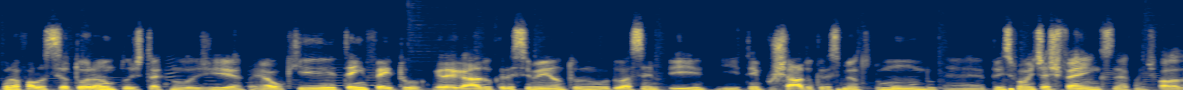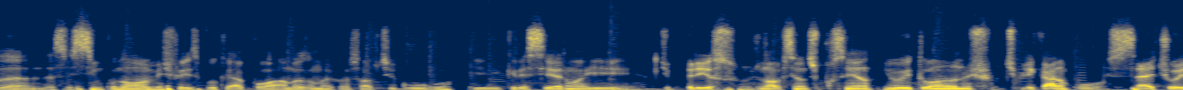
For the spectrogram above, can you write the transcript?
Quando eu falo setor amplo de tecnologia, é o que tem feito agregado o crescimento do S&P e tem puxado o crescimento do mundo, é, principalmente as FANGs, né, quando a gente fala da, desses cinco nomes, Facebook, Apple, Amazon, Microsoft e Google, que cresceram aí de preço uns 900% em oito anos, multiplicaram por 7, 8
